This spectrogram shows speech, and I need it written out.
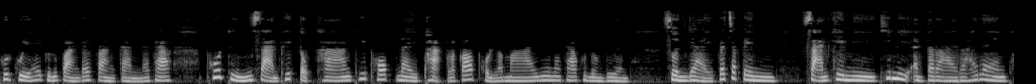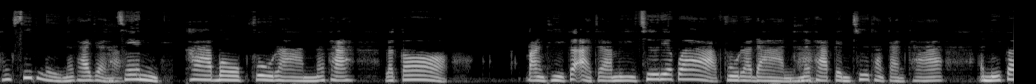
พูดคุยให้คุณผู้ฟังได้ฟังกันนะคะ พูดถึงสารพิษตกค้างที่พบในผักแล้วก็ผลไม้นี่นะคะ คุณดวงเดือน ส่วนใหญ่ก็จะเป็นสารเคมีที่มีอันตรายร้ายแรงทั้งสิ้นเลยนะคะ อย่างค่ะเช่น คาร์โบฟูรานนะคะ แล้วก็บางทีก็อาจจะมีชื่อเรียกว่าฟูราดานค่ะนะคะ เป็นชื่อทางการค้า อันนี้ก็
